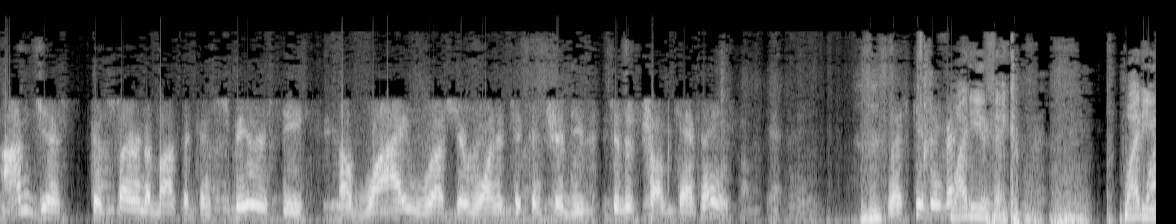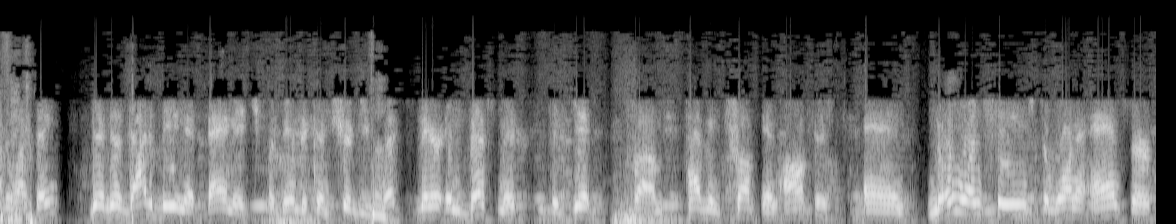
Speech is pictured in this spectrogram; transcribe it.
I'm just concerned about the conspiracy of why Russia wanted to contribute to the Trump campaign. Let's keep investigating. Mm-hmm. Why do you think? Why do you Why do I think? think? There, there's got to be an advantage for them to contribute. What's their investment to get from having Trump in office? And no one seems to want to answer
